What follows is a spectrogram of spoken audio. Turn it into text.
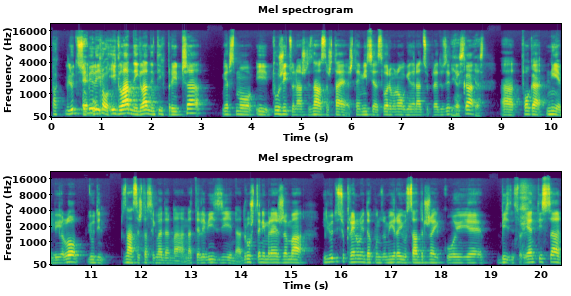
Pa ljudi su E, bili upravo- i gladni i gladni tih priča, jer smo i tu žicu našli, znao sam šta je, šta je misija da stvorimo novu generaciju preduzetnika. Jeste, jeste. A, toga nije bilo, ljudi, zna se šta se gleda na, na televiziji, na društvenim mrežama i ljudi su krenuli da konzumiraju sadržaj koji je biznis orijentisan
